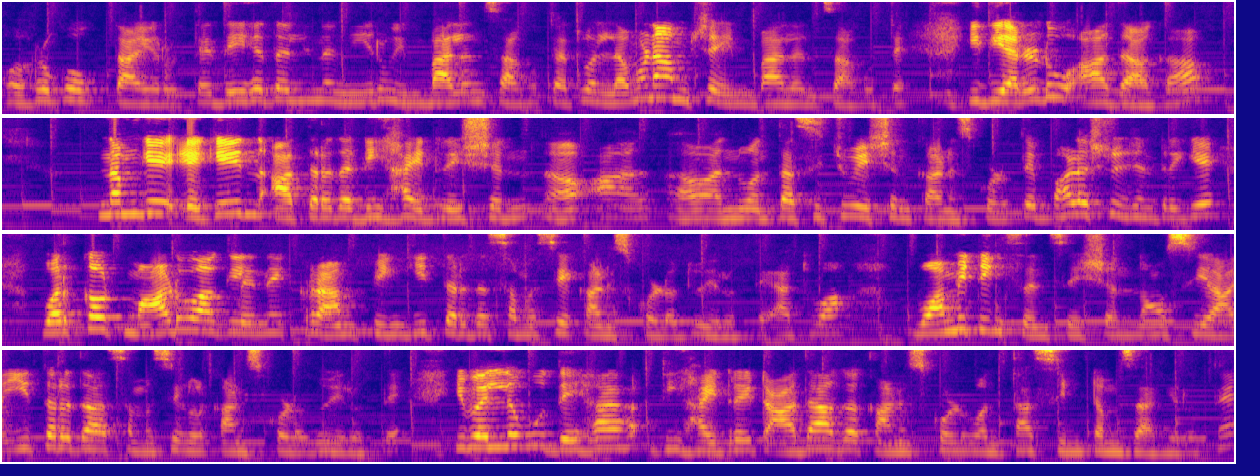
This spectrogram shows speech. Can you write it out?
ಹೊರಗೋಗ್ತಾ ಇರುತ್ತೆ. ದೇಹದಲ್ಲಿನ ನೀರು ಇಂಬ್ಯಾಲೆನ್ಸ್ ಆಗುತ್ತೆ ಅಥವಾ ಲವಣಾಂಶ ಇಂಬ್ಯಾಲೆನ್ಸ್ ಆಗುತ್ತೆ. ಇದೆರಡೂ ಆದಾಗ ನಮಗೆ ಎಗೇನ್ ಆ ಥರದ ಡಿಹೈಡ್ರೇಷನ್ ಅನ್ನುವಂಥ ಸಿಚುವೇಶನ್ ಕಾಣಿಸ್ಕೊಳ್ಳುತ್ತೆ. ಬಹಳಷ್ಟು ಜನರಿಗೆ ವರ್ಕೌಟ್ ಮಾಡುವಾಗಲೇ ಕ್ರಾಂಪಿಂಗ್ ಈ ಥರದ ಸಮಸ್ಯೆ ಕಾಣಿಸ್ಕೊಳ್ಳೋದು ಇರುತ್ತೆ. ಅಥವಾ ವಾಮಿಟಿಂಗ್ ಸೆನ್ಸೇಷನ್ ನಾಸಿಯಾ ಈ ಥರದ ಸಮಸ್ಯೆಗಳು ಕಾಣಿಸ್ಕೊಳ್ಳೋದು ಇರುತ್ತೆ. ಇವೆಲ್ಲವೂ ದೇಹ ಡಿಹೈಡ್ರೇಟ್ ಆದಾಗ ಕಾಣಿಸ್ಕೊಳ್ಳುವಂಥ ಸಿಂಪ್ಟಮ್ಸ್ ಆಗಿರುತ್ತೆ.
